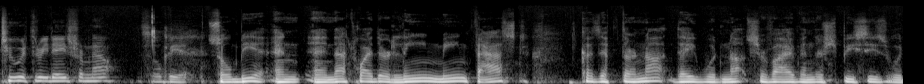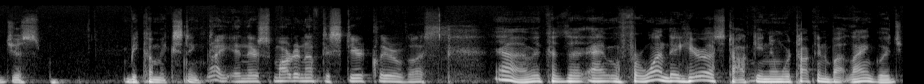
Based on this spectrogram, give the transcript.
two or three days from now, So be it. so be it. And and that's why they're lean, mean, fast. Because if they're not, they would not survive, and their species would just become extinct. Right, and they're smart enough to steer clear of us. Yeah, because uh, and for one, they hear us talking, and we're talking about language,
